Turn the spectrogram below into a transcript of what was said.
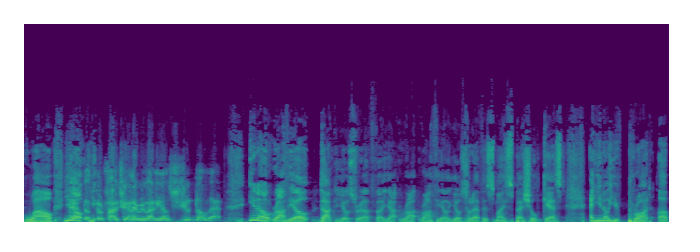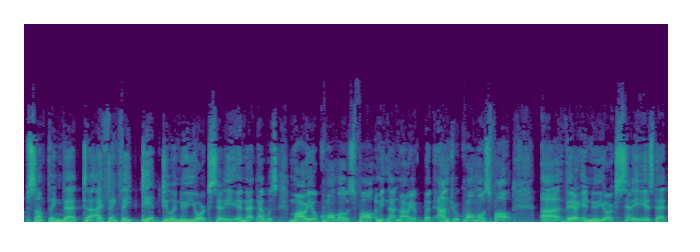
Wow. You know, Dr. You, Fauci and everybody else should know that. You know, Rafael, Dr. Yoserev, uh, Rafael Yoserev is my special guest. And, you know, you've brought up something that uh, I think they did do in New York City, and that, that was Mario Cuomo's fault. I mean, not Mario, but Andrew Cuomo's fault uh, there in New York City is that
